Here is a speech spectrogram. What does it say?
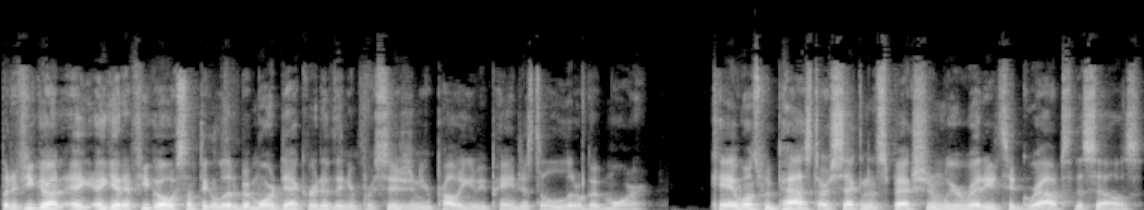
But if you go again, if you go with something a little bit more decorative than your precision, you're probably going to be paying just a little bit more. Okay, once we passed our second inspection, we were ready to grout the cells.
